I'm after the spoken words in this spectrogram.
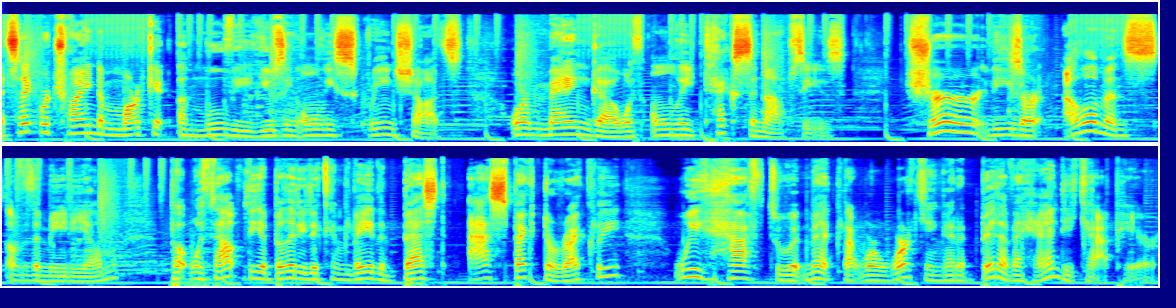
It's like we're trying to market a movie using only screenshots, or manga with only text synopses. Sure, these are elements of the medium, but without the ability to convey the best aspect directly, we have to admit that we're working at a bit of a handicap here.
